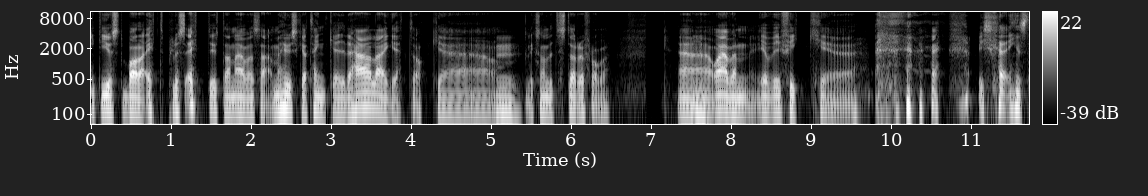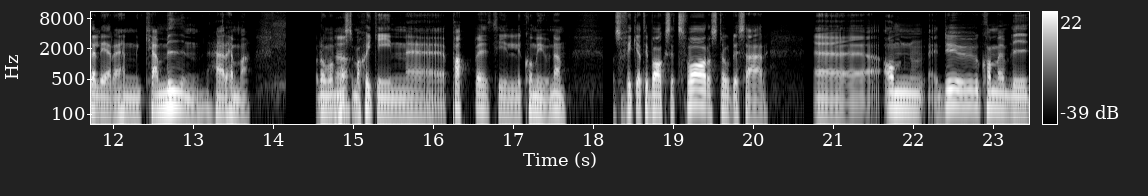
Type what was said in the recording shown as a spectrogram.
inte just bara ett plus ett utan även så här, men hur ska jag tänka i det här läget och eh, Mm. liksom lite större frågor. Eh, Mm. Och även, ja, vi fick, eh, vi ska installera en kamin här hemma. Och då Ja. måste man skicka in eh, papper till kommunen. Och så fick jag tillbaka ett svar och stod det så här. Om du kommer bli,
